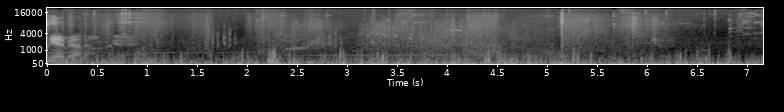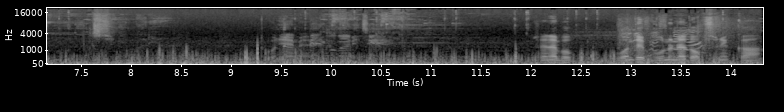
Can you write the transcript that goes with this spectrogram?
돈이 애매하네. 돈이 애매해. 쟤네 뭐 원딜 무는 애도 없으니까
